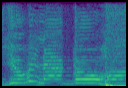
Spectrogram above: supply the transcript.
You and I go home.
